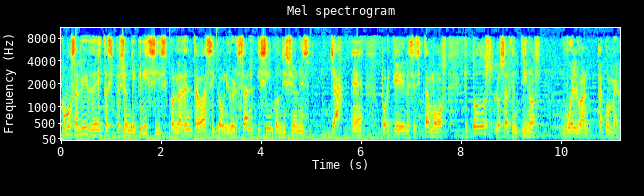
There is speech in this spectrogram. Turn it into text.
¿Cómo salir de esta situación de crisis con la renta básica universal y sin condiciones ya? Eh? Porque necesitamos que todos los argentinos vuelvan a comer.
